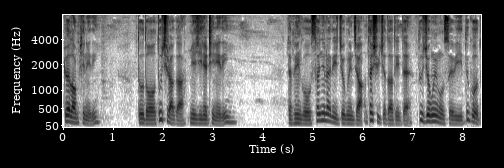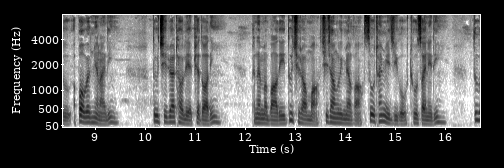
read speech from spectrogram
တွဲလောင်းဖြစ်နေသည်သို့တော့သူ့ချီရာကမြေကြီးနဲ့ထိနေသည်လက်ဖင်ကိုဆွဲညှိလိုက်သည့်ကျိုးကွင်းကြောင့်အသက်ရှူကျသွားသည့်တဲ့သူ့ကျိုးကွင်းကိုဆွဲပြီးသူ့ကိုယ်သူအပေါ်ပဲမြင်လိုက်သည်သူ့ခြေပြားထောက်လျက်ဖြစ်သွားသည်ဖနက်မပါသည်သူ့ခြေထောက်မှခြေချောင်းကလေးများကစိုးထိုင်းမြေကြီးကိုထိုးဆိုင်နေသည်သူက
